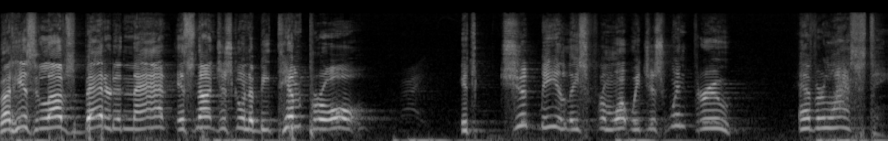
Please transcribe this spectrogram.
But his love's better than that. It's not just going to be temporal. It should be, at least from what we just went through, everlasting.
